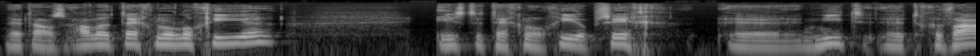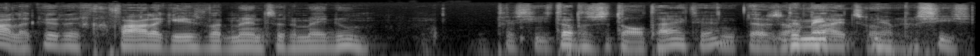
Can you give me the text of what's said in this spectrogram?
Net als alle technologieën is de technologie op zich niet het gevaarlijke. Het gevaarlijke is wat mensen ermee doen. Precies, dat is het altijd. Hè? Dat is de altijd zo. Ja, precies.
